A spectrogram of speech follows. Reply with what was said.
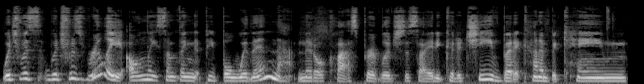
which was which was really only something that people within that middle class privileged society could achieve but it kind of became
